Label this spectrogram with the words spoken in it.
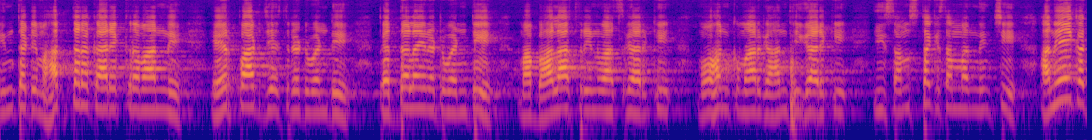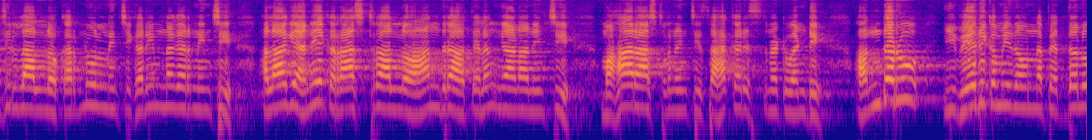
ఇంతటి మహత్తర కార్యక్రమాన్ని ఏర్పాటు చేసినటువంటి పెద్దలైనటువంటి మా బాలా శ్రీనివాస్ గారికి మోహన్ కుమార్ గాంధీ గారికి ఈ సంస్థకి సంబంధించి అనేక జిల్లాల్లో కర్నూలు నుంచి కరీంనగర్ నుంచి అలాగే అనేక రాష్ట్రాల్లో ఆంధ్ర తెలంగాణ నుంచి మహారాష్ట్ర నుంచి సహకరిస్తున్నటువంటి అందరూ ఈ వేదిక మీద ఉన్న పెద్దలు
